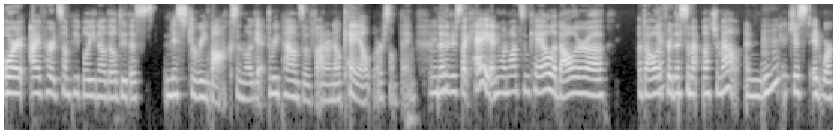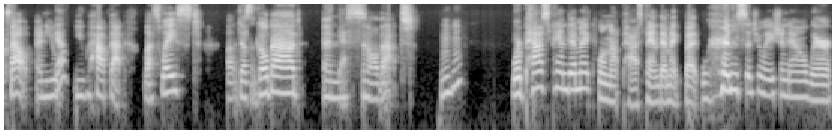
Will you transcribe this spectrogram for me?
Or I've heard some people, you know, they'll do this mystery box and they'll get three pounds of, I don't know, kale or something. And then Mhm. they're just like, hey, anyone want some kale? A dollar a a dollar Yeah. for this much amount. And Mhm. it just it works out. And you Yeah. you have that less waste, uh, doesn't go bad and Yes. and all that. Mm-hmm. We're past pandemic. Well, not past pandemic, but we're in a situation now where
